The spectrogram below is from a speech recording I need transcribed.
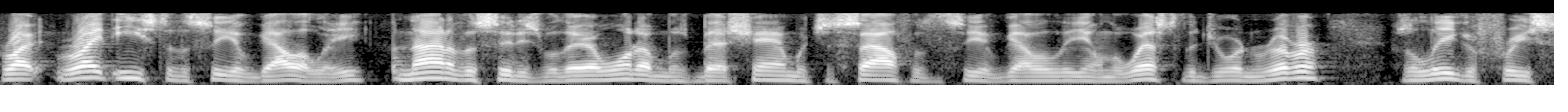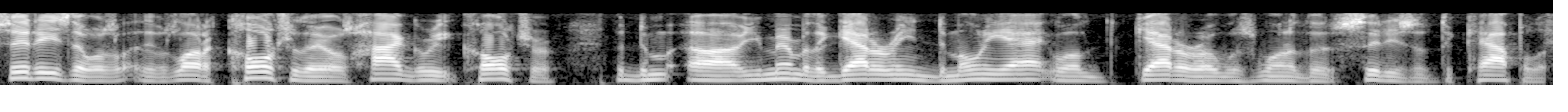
right, right east of the Sea of Galilee. Nine of the cities were there. One of them was Bethshan, which is south of the Sea of Galilee, on the west of the Jordan River. It was a league of free cities. There was there was a lot of culture there. It was high Greek culture. The, uh, you remember the Gadarene demoniac? Well, Gadara was one of the cities of Decapolis.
